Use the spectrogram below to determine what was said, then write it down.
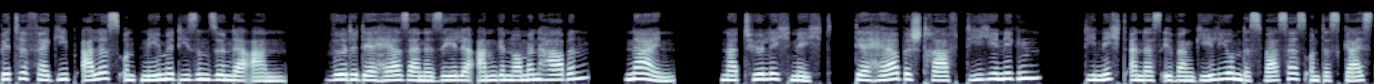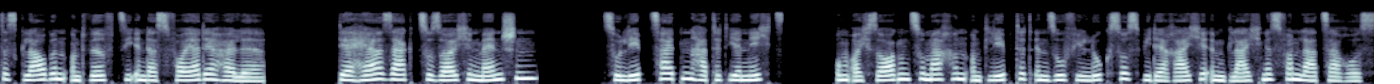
Bitte vergib alles und nehme diesen Sünder an. Würde der Herr seine Seele angenommen haben? Nein. Natürlich nicht. Der Herr bestraft diejenigen, die nicht an das Evangelium des Wassers und des Geistes glauben und wirft sie in das Feuer der Hölle. Der Herr sagt zu solchen Menschen, zu Lebzeiten hattet ihr nichts, um euch Sorgen zu machen und lebtet in so viel Luxus wie der Reiche im Gleichnis von Lazarus.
